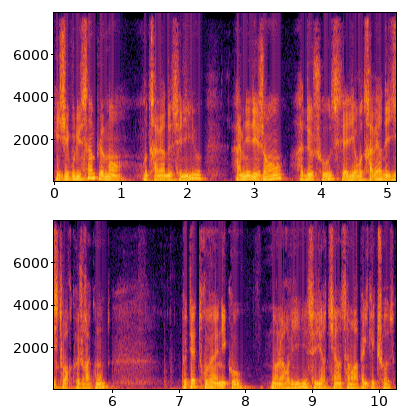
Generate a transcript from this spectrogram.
Et j'ai voulu simplement, au travers de ce livre, amener des gens à deux choses, c'est-à-dire au travers des histoires que je raconte, peut-être trouver un écho dans leur vie et se dire tiens, ça me rappelle quelque chose,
